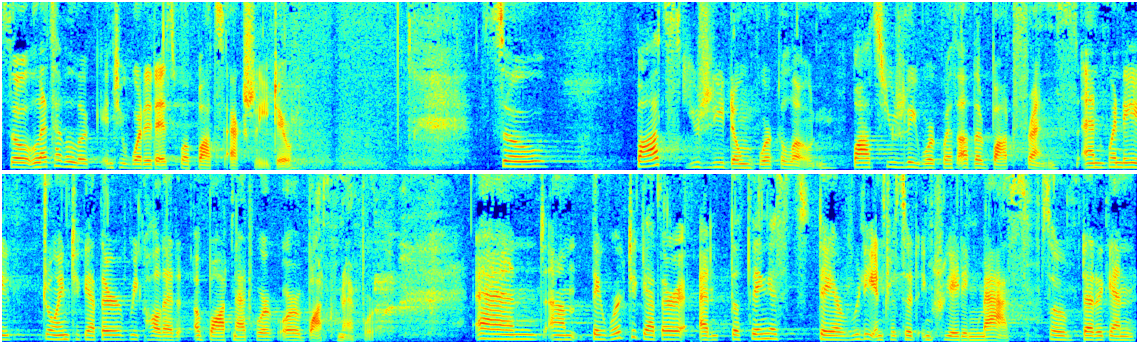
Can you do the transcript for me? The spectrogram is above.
So let's have a look into what it is, what bots actually do. So, bots usually don't work alone. Bots usually work with other bot friends. And when they join together, we call it a bot network or a bot network and um, they work together. And the thing is, they are really interested in creating mass. So that again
